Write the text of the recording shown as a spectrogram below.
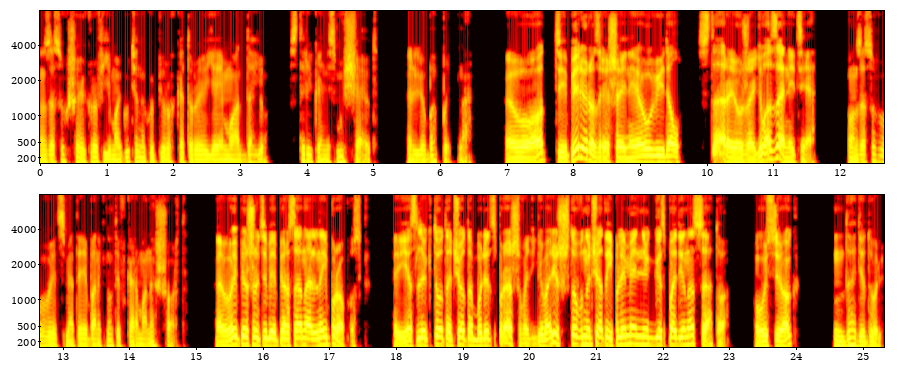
Засохшая кровь Ямагути на купюрах, которые я ему отдаю, старика не смущают. Любопытно. «Вот, теперь и разрешение увидел. Старые уже, глаза не те». Он засовывает смятые банкноты в карманы шорт. «Выпишу тебе персональный пропуск. Если кто-то что-то будет спрашивать, говоришь, что внучатый племянник господина Сато. Усек? Да, дедуль.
